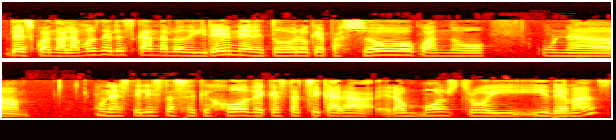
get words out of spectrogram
Entonces, cuando hablamos del escándalo de Irene, de todo lo que pasó, cuando una un estilista se quejó de que esta chica era, era un monstruo y, demás.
